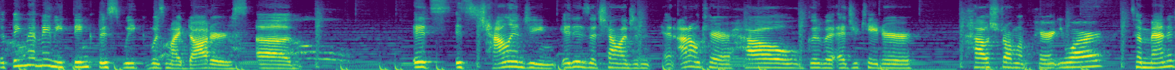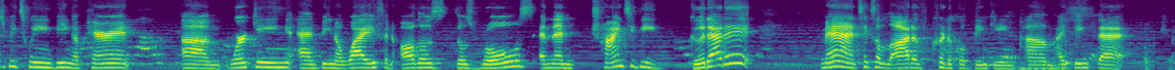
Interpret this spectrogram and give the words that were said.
the thing that made me think this week was my daughters. Um, it's it's challenging. It is a challenge, and, and I don't care how good of an educator, how strong a parent you are, to manage between being a parent, um, working, and being a wife, and all those those roles, and then trying to be good at it. Man, it takes a lot of critical thinking. Um, I think that Okay.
